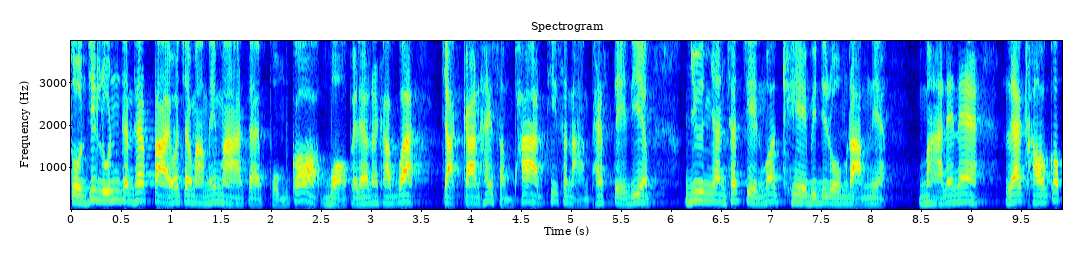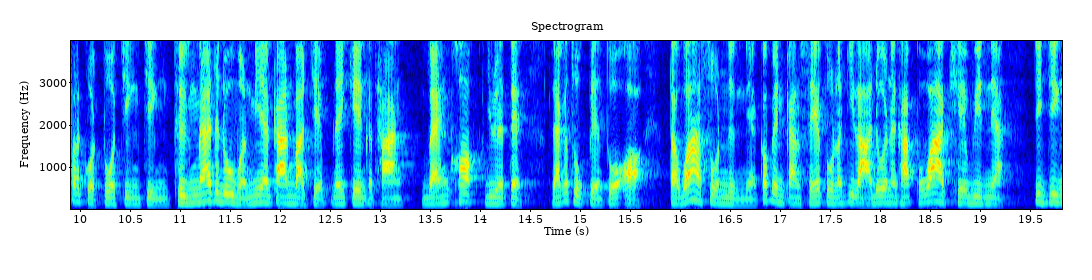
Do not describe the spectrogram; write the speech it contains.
ส่วนที่ลุ้นกันแทบตายว่าจะมาไม่มา แต่ผมก็บอกไปแล้วนะครับว่าจากการให้สัมภาษณ์ที่สนามแพสเตเดียม ยืนยันชัดเจนว่าเคบินดิโรมรำเนี่ยมาแน่ๆ และเขาก็ปรากฏตัวจริง ๆ ถึงแม้จะดูเหมือนมีอาการบาดเจ็บในเกมกับทางแบงคอกยู n i เต็ดแล้วก็ถูกเปลี่ยนตัวออก แต่ว่าส่วนหนึ่งเนี่ยก็เป็นการเซฟตัวนักกีฬาด้วยนะครับ เพราะว่าเควินเนี่ยจริง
